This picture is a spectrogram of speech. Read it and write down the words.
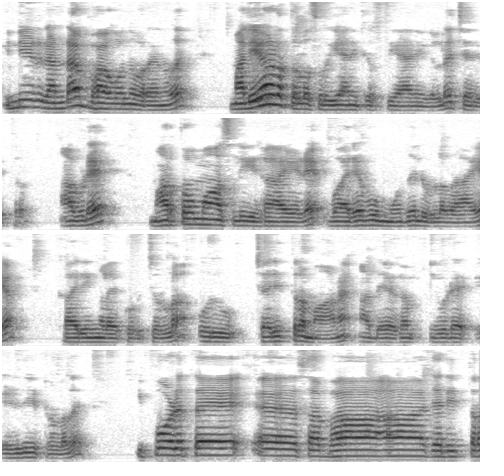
പിന്നീട് രണ്ടാം ഭാഗം എന്ന് പറയുന്നത് മലയാളത്തുള്ള സുറിയാനി ക്രിസ്ത്യാനികളുടെ ചരിത്രം. അവിടെ മാർത്തോമാസ്ലിഹായുടെ വരവ് മുതലുള്ളതായ കാര്യങ്ങളെക്കുറിച്ചുള്ള ഒരു ചരിത്രമാണ് അദ്ദേഹം ഇവിടെ എഴുതിയിട്ടുള്ളത്. ഇപ്പോഴത്തെ സഭാ ചരിത്ര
